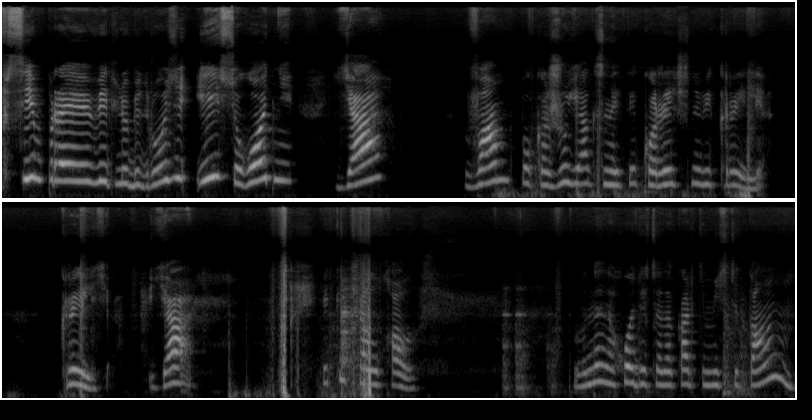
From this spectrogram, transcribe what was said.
Всім привіт, любі друзі! І сьогодні я вам покажу, як знайти коричневі крилля. Крилья. Я. Який House? Вони знаходяться на карті місті Таун.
